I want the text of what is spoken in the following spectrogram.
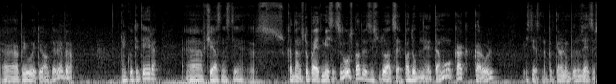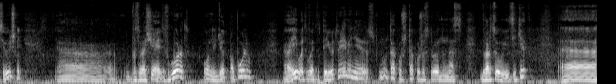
Э, приводит ее Алтереба, Икут и Тейра, э, в частности. Когда наступает месяц Лул, складывается ситуация, подобная тому, как король, естественно, под королем подразумевается Всевышний, э, возвращаясь в город, он идет по полю, и вот в этот период времени, ну, так уж, так уж устроен у нас дворцовый этикет. Э,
